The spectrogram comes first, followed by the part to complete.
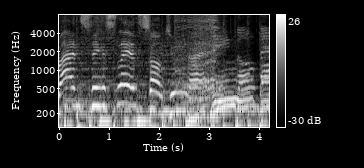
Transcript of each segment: Ride and sing a sleighing song tonight. Jingle bells,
